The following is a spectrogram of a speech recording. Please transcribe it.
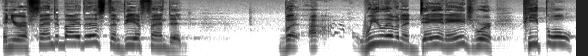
and you're offended by this, then be offended. But I, uh, we live in a day and age where people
